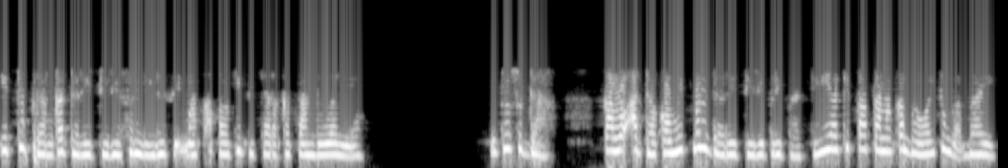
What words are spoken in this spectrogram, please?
itu berangkat dari diri sendiri sih mas apalagi bicara kecanduan ya itu sudah kalau ada komitmen dari diri pribadi ya kita tanamkan bahwa itu nggak baik.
